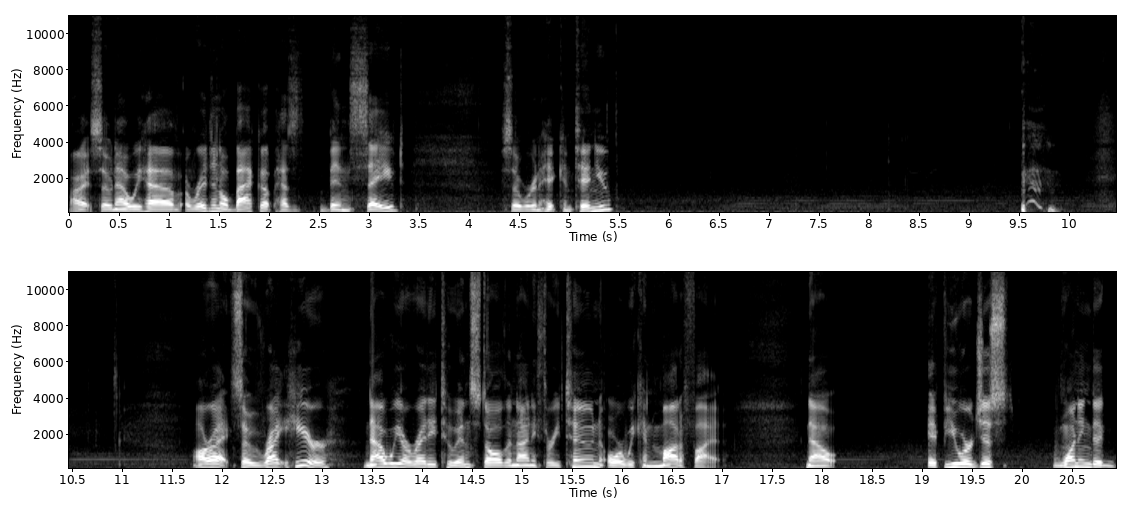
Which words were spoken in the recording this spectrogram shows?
All right, so now we have original backup has been saved. So we're going to hit continue. All right, so right here, now we are ready to install the 93 tune or we can modify it. Now, if you are just wanting to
